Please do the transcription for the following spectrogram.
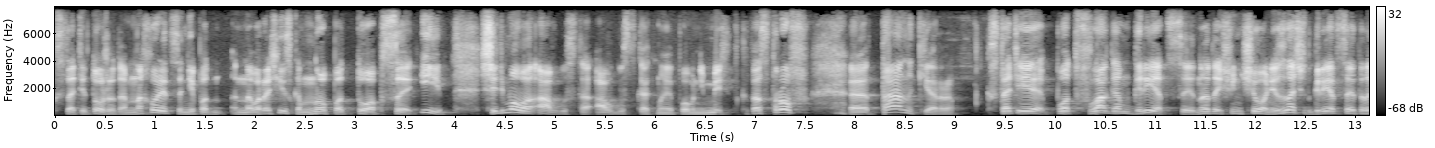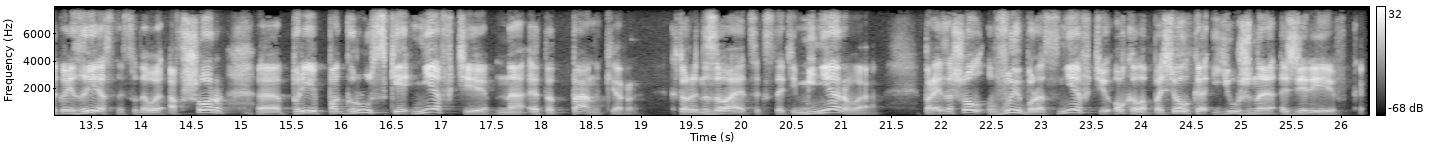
Кстати, тоже там находится, не под Новороссийском, но под Туапсе. И 7 августа, август, как мы помним, месяц катастроф, э, танкер кстати, под флагом Греции, но это еще ничего не значит. Греция – это такой известный судовой офшор. Э, при погрузке нефти на этот танкер, который называется, кстати, Минерва, произошел выброс нефти около поселка Южная Озереевка.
